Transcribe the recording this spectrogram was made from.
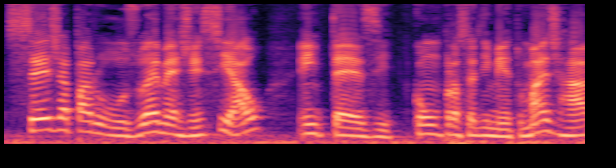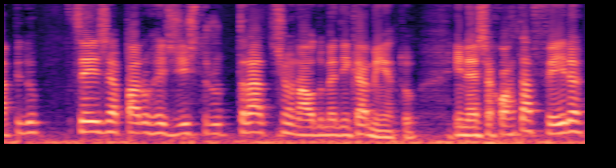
seja para o uso emergencial, em tese com um procedimento mais rápido, seja para o registro tradicional do medicamento. E nesta quarta-feira,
